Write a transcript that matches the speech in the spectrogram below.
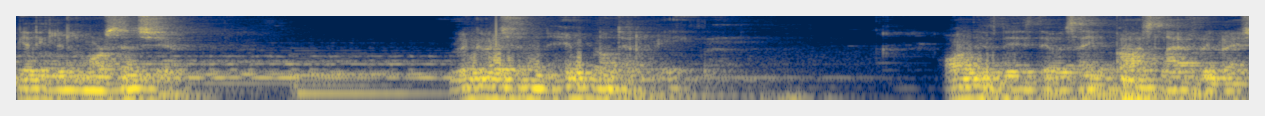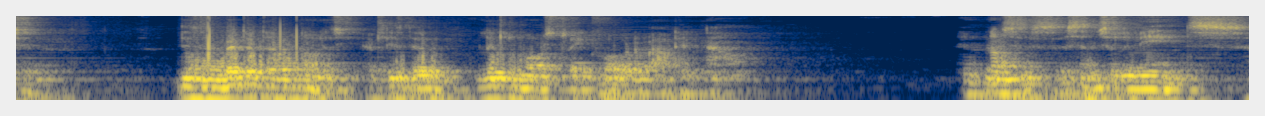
Getting a little more sincere. Regression hypnotherapy. All these days they were saying past life regression. This is a better terminology, at least they're a little more straightforward about it now. Hypnosis essentially means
